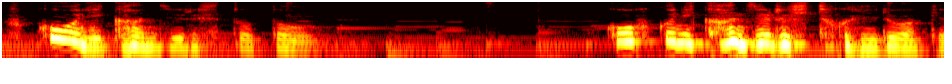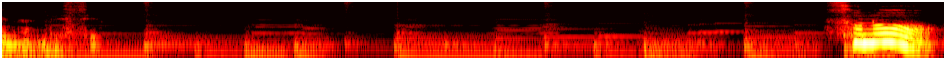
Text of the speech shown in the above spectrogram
不幸に感じる人と幸福に感じる人がいるわけなんですよ。その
